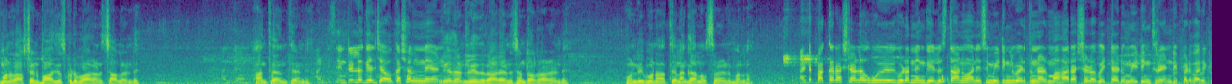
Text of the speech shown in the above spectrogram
మన రాష్ట్రాన్ని బాగా చేసుకుంటే బాగా చాలండి. అంతే అండి. అంతే అంతే అండి. అంటే సెంట్రల్లో గెలిచే అవకాశాలు ఉన్నాయండి. లేదండి లేదు రాడండి సెంట్రల్ రాడండి. ఓన్లీ మన తెలంగాణలో వస్తాడండి మళ్ళీ. పక్క రాష్ట్రాల్లో కూడా నేను గెలుస్తాను అనేసి మీటింగ్లు పెడుతున్నాడు. మహారాష్ట్రలో పెట్టాడు మీటింగ్స్ రెండు ఇప్పటి వరకు.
